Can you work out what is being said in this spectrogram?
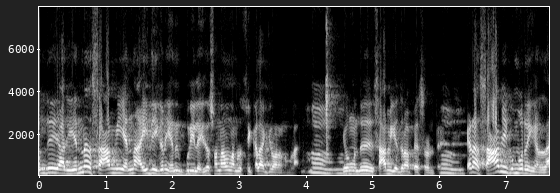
வந்து அது என்ன சாமி என்ன ஐதீகம்னு எனக்கு புரியல. இதை சொன்னாலும் நம்மள சிக்கலாக்கிடுவாங்க நம்மள. இவங்க வந்து சாமிக்கு எதிராக பேசுறோன்ட்டு. ஏன்னா சாமி கும்பிடுறீங்கல்ல?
